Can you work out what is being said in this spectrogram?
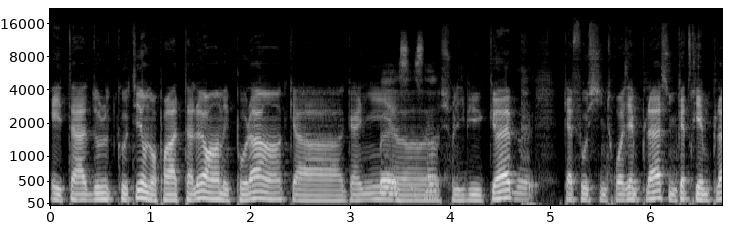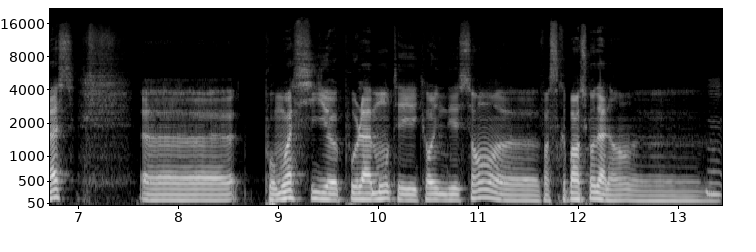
Et t'as de l'autre côté, on en parlera tout à l'heure, hein, mais Paula hein, qui a gagné Ouais, euh, sur l'IBU Cup, ouais. qui a fait aussi une troisième place, une quatrième place. Euh, pour moi, si euh, Paula monte et Caroline descend, euh, enfin, ce serait pas un scandale. Hein, euh, Mm.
